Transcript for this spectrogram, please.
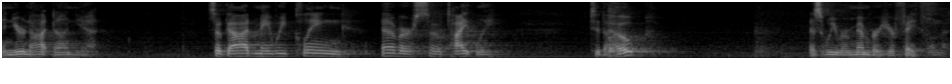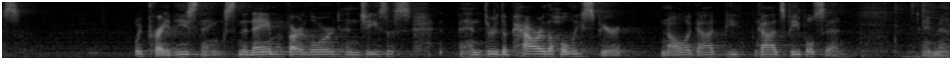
And you're not done yet. So, God, may we cling ever so tightly to the hope as we remember your faithfulness. We pray these things in the name of our Lord and Jesus and through the power of the Holy Spirit. And all of God, God's people said, Amen.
